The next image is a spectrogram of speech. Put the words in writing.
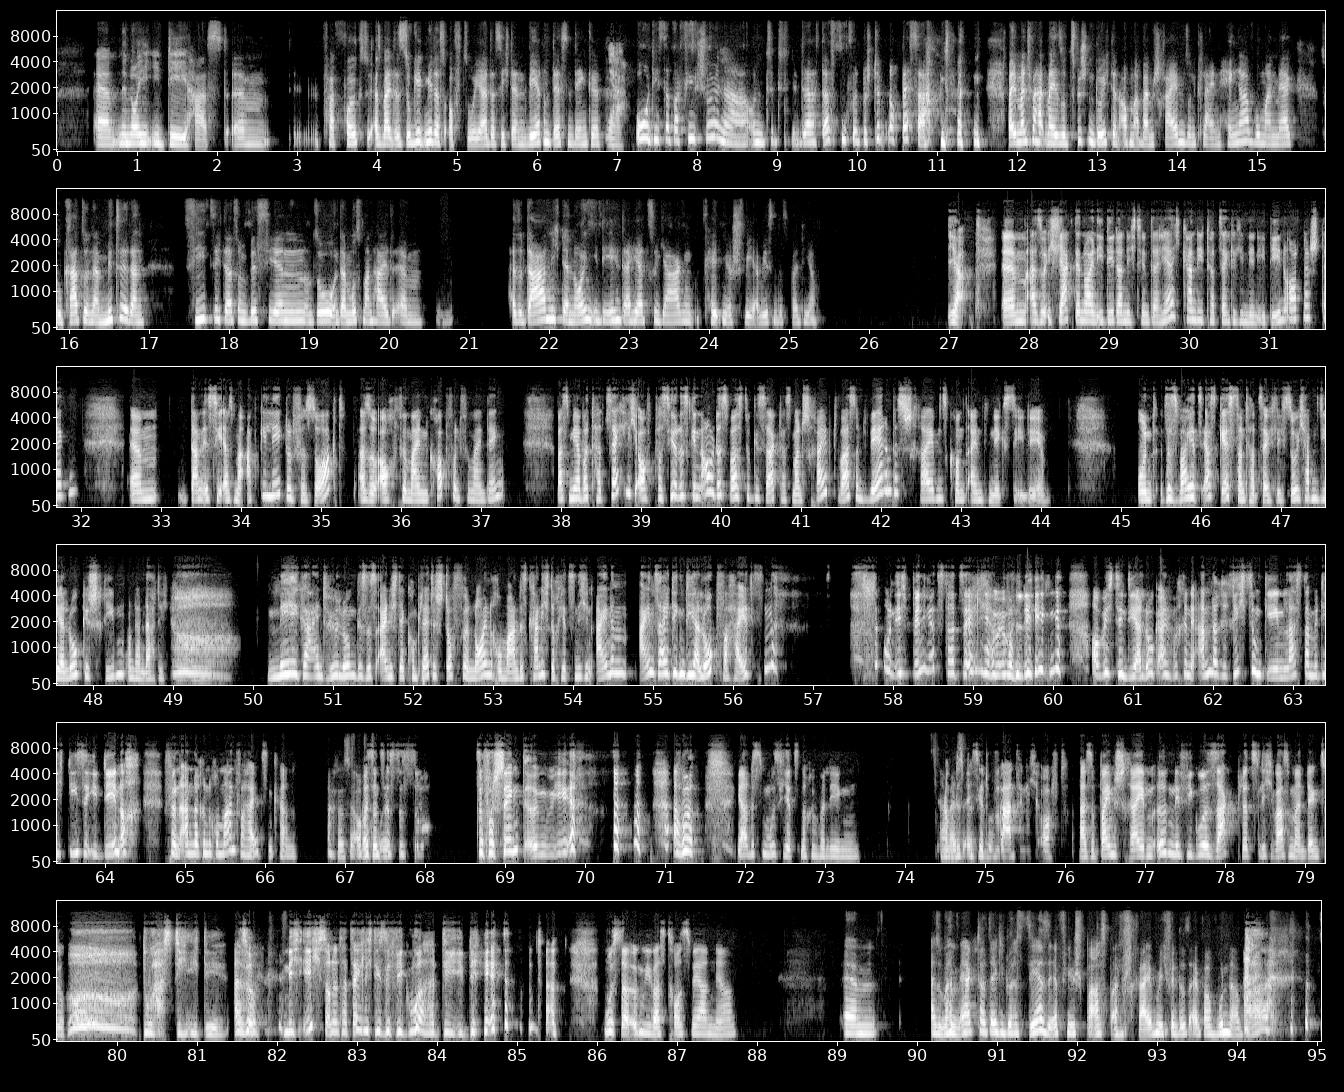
eine neue Idee hast, ähm, verfolgst du, also weil das, so geht mir das oft so, ja, dass ich dann währenddessen denke, ja. oh, die ist aber viel schöner und das, das Buch wird bestimmt noch besser. Dann, weil manchmal hat man ja so zwischendurch dann auch mal beim Schreiben so einen kleinen Hänger, wo man merkt, so gerade so in der Mitte, dann zieht sich das so ein bisschen und so und dann muss man halt, ähm, also da nicht der neuen Idee hinterher zu jagen, fällt mir schwer. Wie ist denn das bei dir? Ja, ähm, also ich jag der neuen Idee dann nicht hinterher. Ich kann die tatsächlich in den Ideenordner stecken. Ähm, dann ist sie erstmal abgelegt und versorgt, also auch für meinen Kopf und für mein Denken. Was mir aber tatsächlich oft passiert, ist genau das, was du gesagt hast. Man schreibt was und während des Schreibens kommt einem die nächste Idee. Und das war jetzt erst gestern tatsächlich so. Ich habe einen Dialog geschrieben und dann dachte ich, oh, mega Enthüllung, das ist eigentlich der komplette Stoff für einen neuen Roman. Das kann ich doch jetzt nicht in einem einseitigen Dialog verheizen. Und ich bin jetzt tatsächlich am Überlegen, ob ich den Dialog einfach in eine andere Richtung gehen lasse, damit ich diese Idee noch für einen anderen Roman verheizen kann. Ach, das ist ja auch Weil sonst ist es so, so verschenkt irgendwie. Aber ja, das muss ich jetzt noch überlegen. Aber, Aber das, das passiert wahnsinnig oft. Also beim Schreiben, irgendeine Figur sagt plötzlich was und man denkt so, oh, du hast die Idee. Also nicht ich, sondern tatsächlich diese Figur hat die Idee. Dann muss da irgendwie was draus werden, ja. Ähm, also man merkt tatsächlich, du hast sehr, sehr viel Spaß beim Schreiben. Ich finde das einfach wunderbar.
